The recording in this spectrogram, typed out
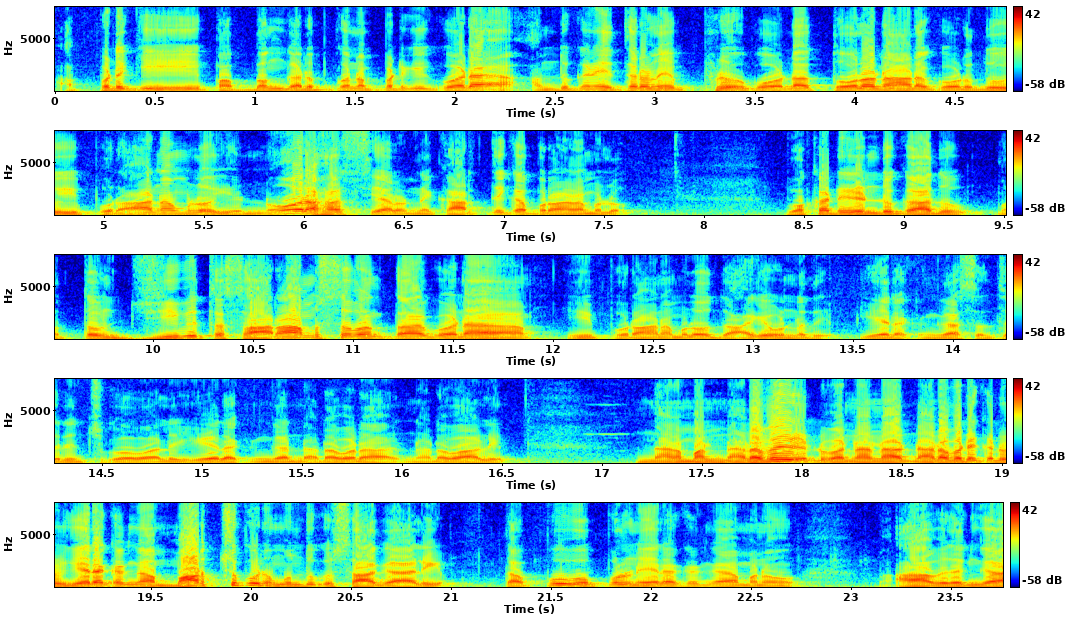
అప్పటికి పబ్బం గడుపుకున్నప్పటికీ కూడా అందుకని ఇతరులను ఎప్పుడూ కూడా తోలనాడకూడదు. ఈ పురాణంలో ఎన్నో రహస్యాలు ఉన్నాయి కార్తీక పురాణంలో ఒకటి రెండు కాదు మొత్తం జీవిత సారాంశం అంతా కూడా ఈ పురాణంలో దాగి ఉన్నది. ఏ రకంగా సంచరించుకోవాలి ఏ రకంగా నడవ నడవాలి న- మన నడవ నడవడికను ఏ రకంగా మార్చుకుని ముందుకు సాగాలి తప్పు ఒప్పులను ఏ రకంగా మనం ఆ విధంగా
